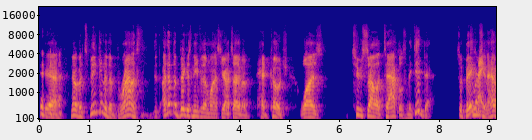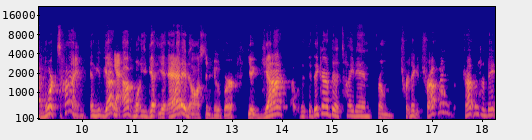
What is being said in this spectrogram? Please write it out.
why. yeah, no, but speaking of the Browns, I thought the biggest need for them last year, outside of a head coach, was two solid tackles, and they did that. So Baker's right. going to have more time, and you've got yes. you get you added Austin Hooper. You got did they grab the tight end from they get Trautman? Trautman from Dayton,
